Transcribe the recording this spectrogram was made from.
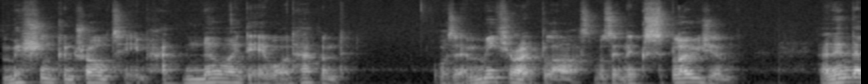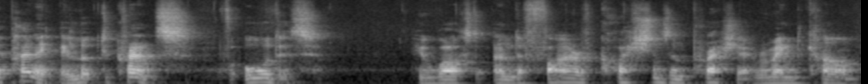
mission control team had no idea what had happened. Was it a meteorite blast? Was it an explosion? And in their panic, they looked to Kranz for orders, who, whilst under fire of questions and pressure, remained calm.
